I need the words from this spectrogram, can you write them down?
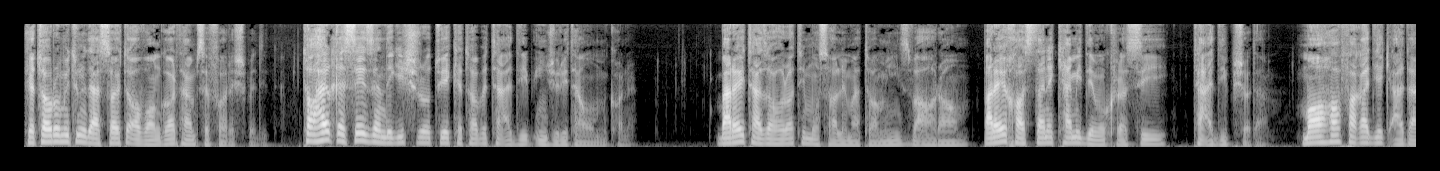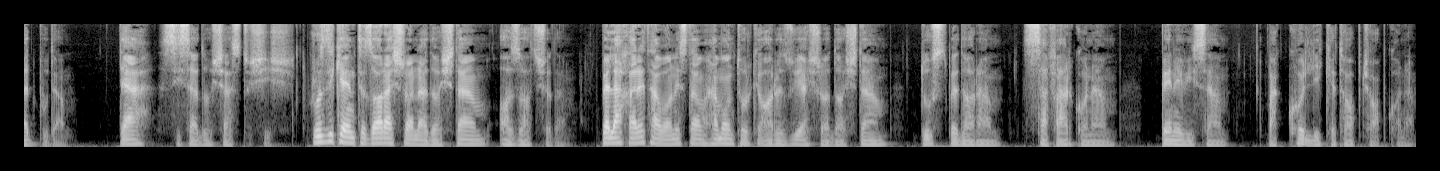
کتاب رو می‌تونید از سایت آوانگارد هم سفارش بدید. تاهر قصه زندگیش رو توی کتاب تعدیب اینجوری تمام می‌کنه. برای تظاهراتی مسالمت آمیز و آرام برای خواستن کمی دموکراسی تعدیب شدم. ماها فقط یک عدد بودم. ده روزی که انتظارش را نداشتم آزاد شدم. بالاخره توانستم همانطور که آرزویش را داشتم دوست بدارم سفر کنم بنویسم و کلی کتاب چاپ کنم.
